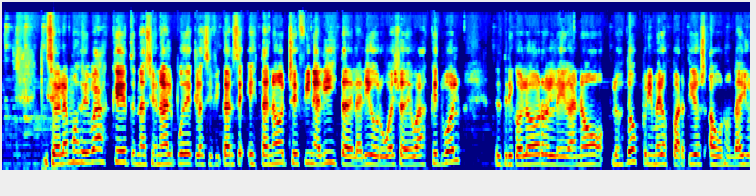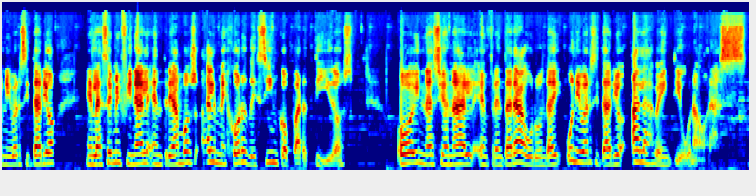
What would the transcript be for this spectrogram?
Y si hablamos de básquet, Nacional puede clasificarse esta noche finalista de la Liga Uruguaya de Básquetbol. El tricolor le ganó los dos primeros partidos a Urunday Universitario en la semifinal entre ambos al mejor de cinco partidos. Hoy Nacional enfrentará a Urunday Universitario a las 21 horas.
